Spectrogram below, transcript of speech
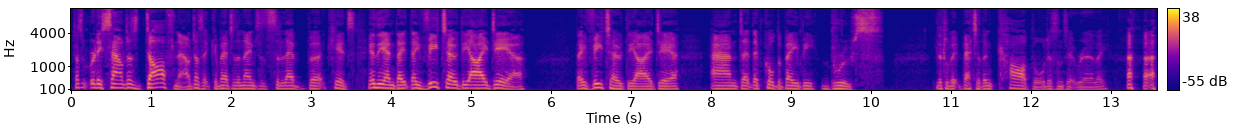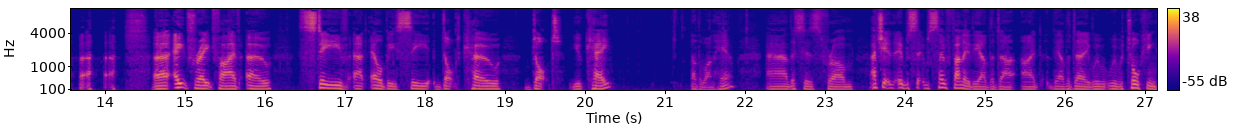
Doesn't really sound as daft now, does it, compared to the names of the celeb uh, kids? In the end, they, they vetoed the idea. They vetoed the idea, and uh, they've called the baby Bruce. A little bit better than cardboard, isn't it, really? uh, 84850 steve at lbc.co.uk. Another one here. Uh, this is from actually it was it was so funny the other day. I, the other day we, we were talking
